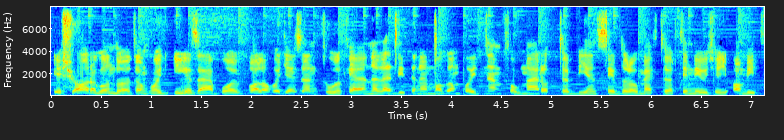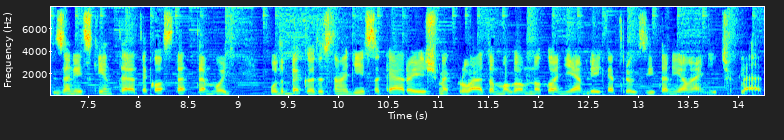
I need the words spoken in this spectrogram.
és arra gondoltam, hogy igazából valahogy ezen túl kellene lendítenem magam, hogy nem fog már ott több ilyen szép dolog megtörténni, úgyhogy amit zenészként teltek, azt tettem, hogy oda beköltöztem egy éjszakára, és megpróbáltam magamnak annyi emléket rögzíteni, amennyit csak lehet.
